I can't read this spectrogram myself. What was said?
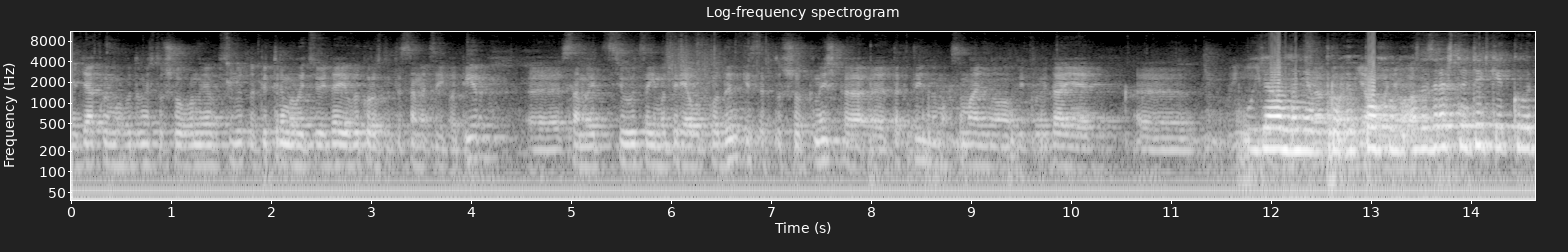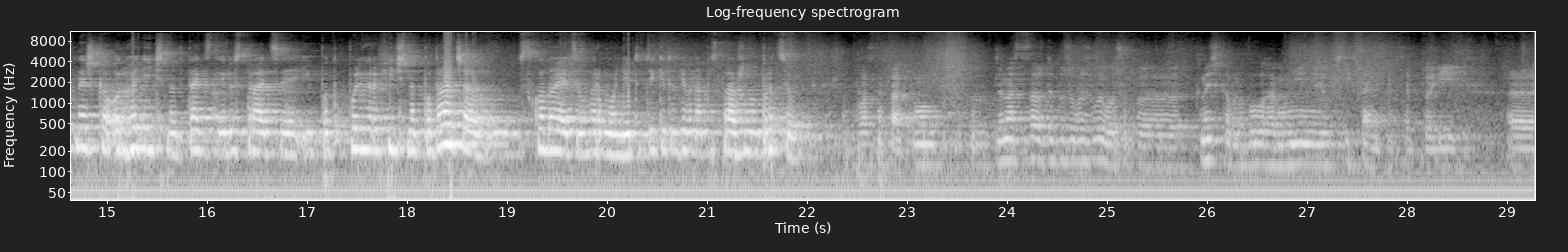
ми дякуємо видавництву, що вони абсолютно підтримали цю ідею використати саме цей папір, саме цю, цей матеріал обкладинки, тобто, що книжка тактильно максимально відповідає. Уявлення про епоху, але зрештою тільки коли книжка органічна, текст, ілюстрація і поліграфічна подача складається в гармонію, то тільки тоді вона по-справжньому працює. Власне так. Тому для нас це завжди дуже важливо, щоб е, книжка вона була гармонійною у всіх сенсах, тобто і е,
